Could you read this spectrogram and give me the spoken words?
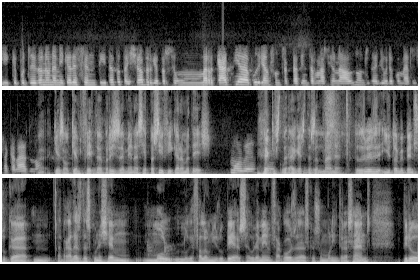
i que potser dona una mica de sentit a tot això, perquè per ser un mercat ja podríem fer un tractat internacional doncs, de lliure comerç i s'ha acabat, no? Eh, Que és el que hem fet eh, precisament a Asia Pacífic ara mateix, Molt bé. Sí. aquesta, aquesta setmana. Maneres, jo també penso que mm, a vegades desconeixem molt el que fa la Unió Europea, segurament fa coses que són molt interessants, però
